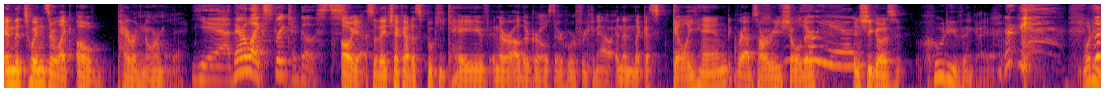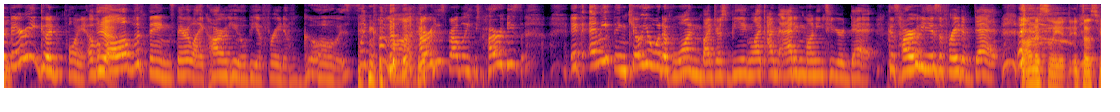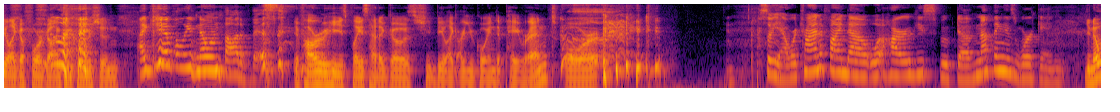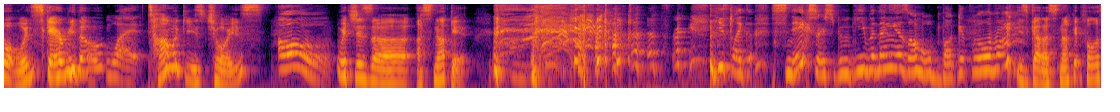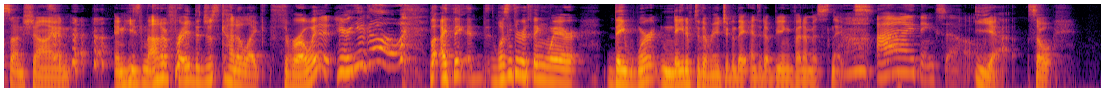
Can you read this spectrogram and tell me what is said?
And the twins are like, oh, paranormal. Yeah, they're like straight to ghosts. Oh yeah, so they check out a spooky cave, and there are other girls there who are freaking out. And then like a skelly hand grabs Haruhi's shoulder, and she goes, "Who do you think I am? What It's a you?" very good point. Of Yeah. all the things, they're like Haruhi will be afraid of ghosts. Like, come on, Haruhi's probably Haruhi's. If anything, Kyoya would have won by just being like, "I'm adding money to your debt," because Haruhi is afraid of debt. Honestly, it, it does feel like a foregone Like- conclusion. I can't believe no one thought of this. If Haruhi's place had a ghost, she'd be like, "Are you going to pay rent?" Or so yeah, we're trying to find out what Haruhi's spooked of. Nothing is working. you know what would scare me though? What? Tamaki's choice, Oh, which is uh, a snucket. He's like, snakes are spooky, but then he has a whole bucket full of them. He's got a snucket full of sunshine, and he's not afraid to just kind of like throw it. Here you go. But I think wasn't there a thing where they weren't native to the region and they ended up being venomous snakes? I think so. yeah. So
